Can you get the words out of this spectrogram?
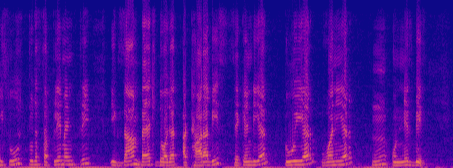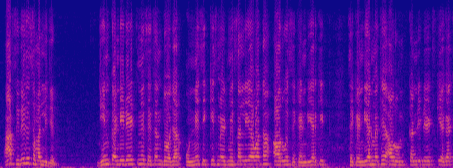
issues to the supplementary exam batch 2018-20 second year two year one year उन्नीस बीस। आप सीधे से समझ लीजिए, जिन कैंडिडेट ने सेशन 2019-21 में एडमिशन लिया हुआ था, और वो सेकेंड ईयर की सेकेंड ईयर में थे, और उन कैंडिडेट्स की अगर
